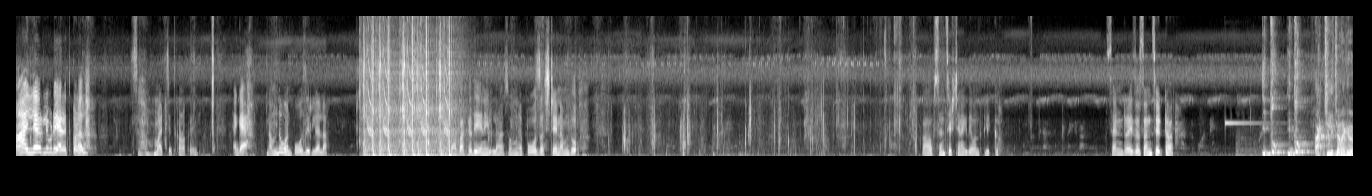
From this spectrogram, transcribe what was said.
ಹಾಂ, ಇಲ್ಲೇ ಇರಲಿ ಬಿಡು, ಯಾರು ಎತ್ಕೊಳ್ಳಲ್ಲ. ಸೊ, ಮಚ್ಚ ಎತ್ಕೊಂಡು ಹೋಗ್ತೀನಿ ಹಂಗೆ ನಮ್ಮದು ಒಂದು ಪೋಸ್ ಇರಲಿಲ್ಲ. ಏನಿಲ್ಲ ಸುಮ್ಮನೆ ಪೋಸ್ ಅಷ್ಟೇ ನಮ್ಮದು ವಾವ್ ಸನ್ಸೆಟ್ ಚೆನ್ನಾಗಿದೆ, ಒಂದು ಕ್ಲಿಕ್ ಸನ್ರೈಸು ಸನ್ಸೆಟ್ ಇದು ಇದು ಆ್ಯಕ್ಚುಲಿ ಚೆನ್ನಾಗಿರೋ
